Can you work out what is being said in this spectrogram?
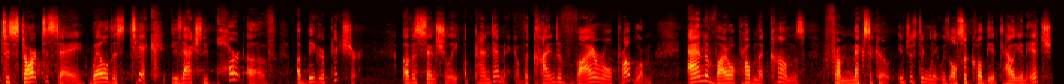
to start to say, well, this tick is actually part of a bigger picture of essentially a pandemic, of the kind of viral problem and a viral problem that comes from Mexico. Interestingly, it was also called the Italian itch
